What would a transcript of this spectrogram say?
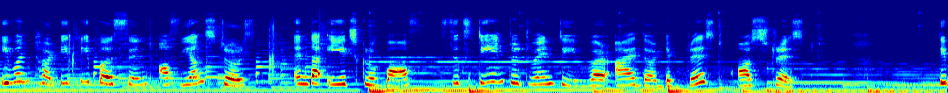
Even 33% of youngsters in the age group of 16 to 20 were either depressed or stressed. The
